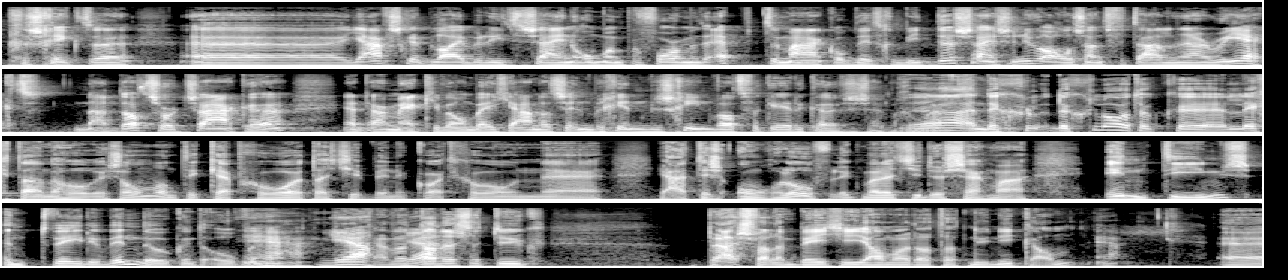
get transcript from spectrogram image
geschikte eh, JavaScript library te zijn om een performant app te maken op dit gebied. Dus zijn ze nu alles aan het vertalen naar React. Nou, dat soort zaken, ja, daar merk je wel een beetje aan dat ze in het begin misschien wat verkeerde keuzes hebben gemaakt. Ja, en er gl- er gloort ook eh, licht aan de horizon. Want ik heb gehoord dat je binnenkort gewoon... eh, ja, het is ongelooflijk, maar dat je dus zeg maar in Teams een tweede window kunt openen. Ja. ja. Ja, want Ja. dat is natuurlijk best wel een beetje jammer dat dat nu niet kan. Ja. Eh,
